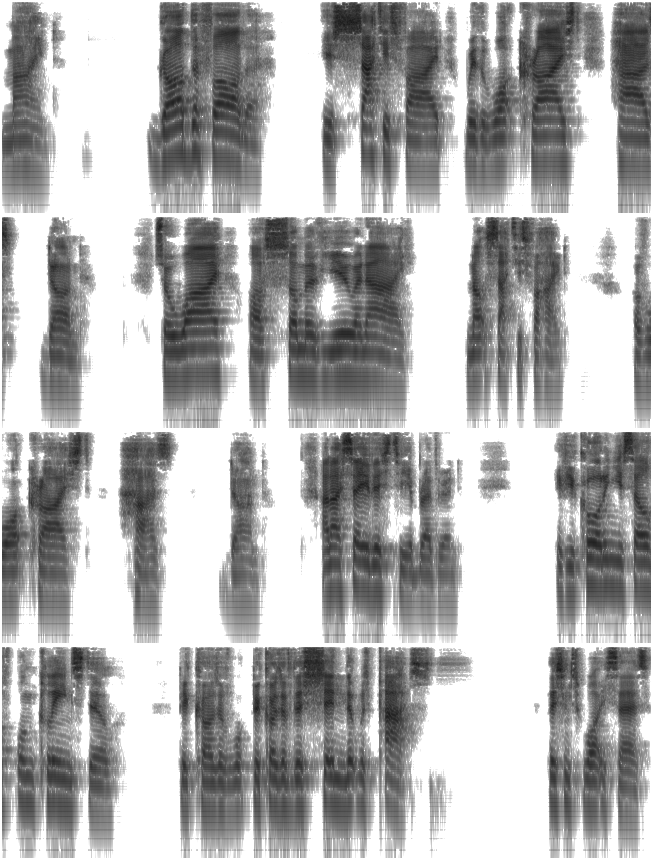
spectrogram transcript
mind. God the Father is satisfied with what Christ has done. So why are some of you and I not satisfied of what Christ has done? And I say this to you, brethren. If you're calling yourself unclean still because of, what because of the sin that was past, listen to what he says.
